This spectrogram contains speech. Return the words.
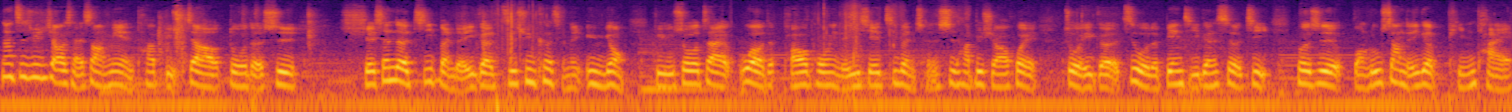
那资讯教材上面，它比较多的是学生的基本的一个资讯课程的运用，比如说在 Word、PowerPoint 的一些基本程式，它必须要会做一个自我的编辑跟设计，或者是网络上的一个平台，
